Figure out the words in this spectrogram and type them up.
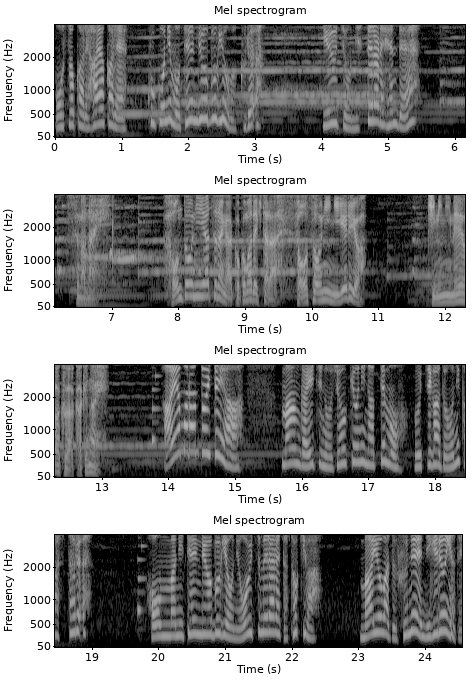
遅かれ早かれここにも天領奉行は来る。悠長に捨てられへんで。すまない。本当に奴らがここまで来たら早々に逃げるよ。君に迷惑はかけない。謝らんといてや。万が一の状況になってもうちがどうにかしたるほんまに天領奉行に追い詰められた時は迷わず船へ逃げるんやで。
